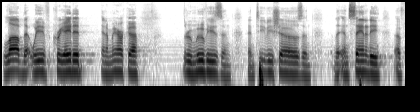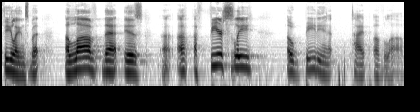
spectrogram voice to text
love that we've created in America through movies and, and TV shows and the insanity of feelings, but a love that is a, a, a fiercely obedient type of love.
